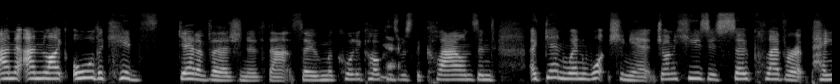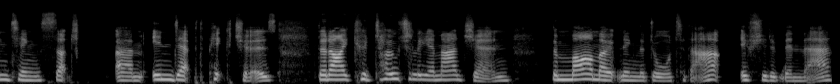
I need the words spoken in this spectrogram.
And and like all the kids get a version of that. So macaulay culkin's was the clowns and again when watching it john hughes is so clever at painting such um, in-depth pictures that i could totally imagine the mom opening the door to that if she'd have been there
